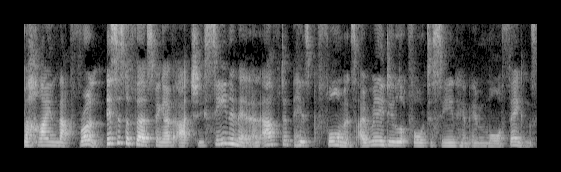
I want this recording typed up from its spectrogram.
behind that front. This is the first thing I've actually seen him in and after his performance I really do look forward to seeing him in more things.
